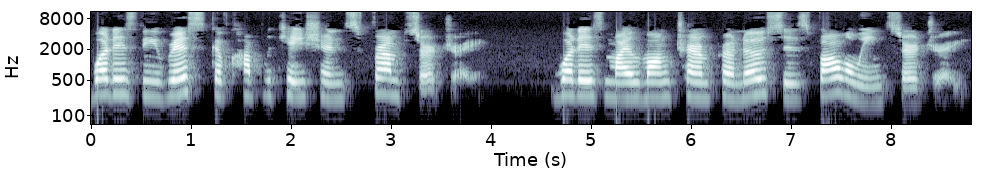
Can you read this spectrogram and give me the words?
What is the risk of complications from surgery? What is my long term prognosis following surgery?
